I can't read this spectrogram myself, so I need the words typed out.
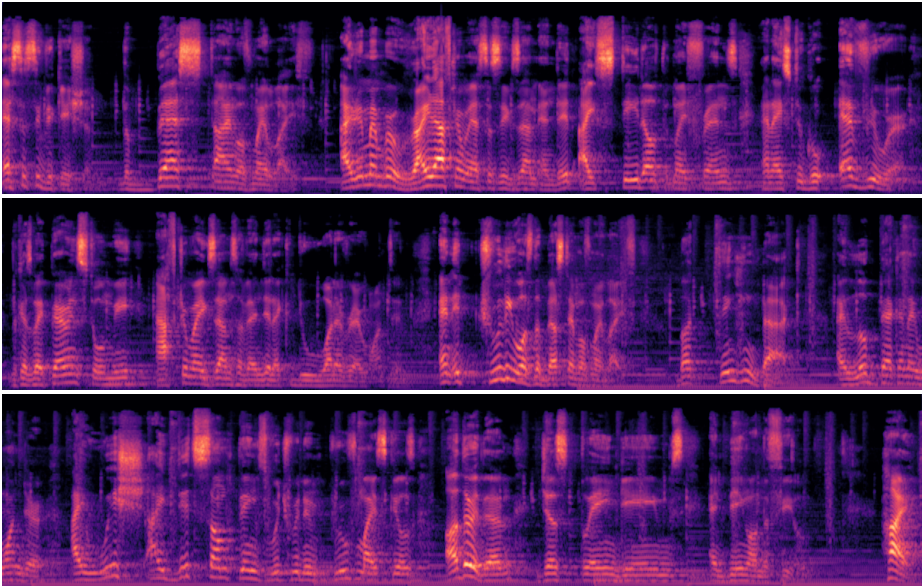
SSC vacation, the best time of my life. I remember right after my SSC exam ended, I stayed out with my friends and I used to go everywhere because my parents told me after my exams have ended, I could do whatever I wanted. And it truly was the best time of my life. But thinking back, I look back and I wonder, I wish I did some things which would improve my skills other than just playing games and being on the field. Hi,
